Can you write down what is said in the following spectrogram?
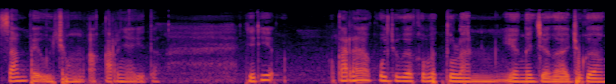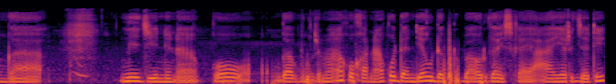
Sampai ujung akarnya gitu. Jadi karena aku juga kebetulan yang ngejaga juga nggak ngizinin aku gabung sama aku karena aku dan dia udah berbaur guys kayak air. Jadi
